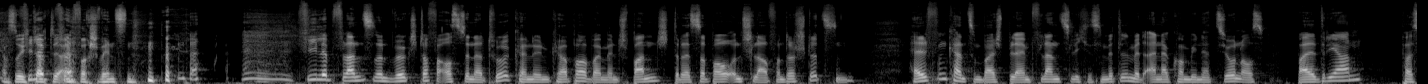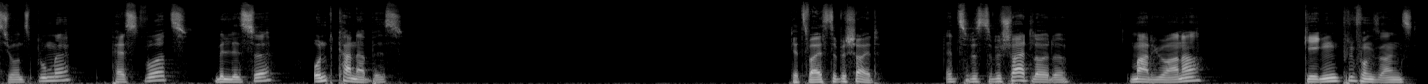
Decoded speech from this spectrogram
Achso, ich Viele dachte Pfla- einfach schwänzen. Viele Pflanzen und Wirkstoffe aus der Natur können den Körper beim Entspannen, Stressabbau und Schlaf unterstützen. Helfen kann zum Beispiel ein pflanzliches Mittel mit einer Kombination aus Baldrian, Passionsblume, Pestwurz, Melisse und Cannabis. Jetzt weißt du Bescheid. Jetzt wisst ihr Bescheid, Leute. Marihuana gegen Prüfungsangst.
